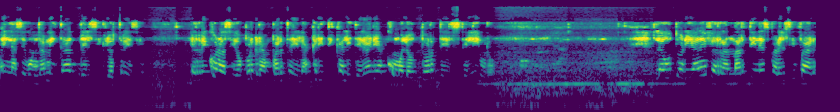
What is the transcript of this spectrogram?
en la segunda mitad del siglo XIII. Es reconocido por gran parte de la crítica literaria como el autor de este libro. La autoría de Ferran Martínez para el CIFAR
